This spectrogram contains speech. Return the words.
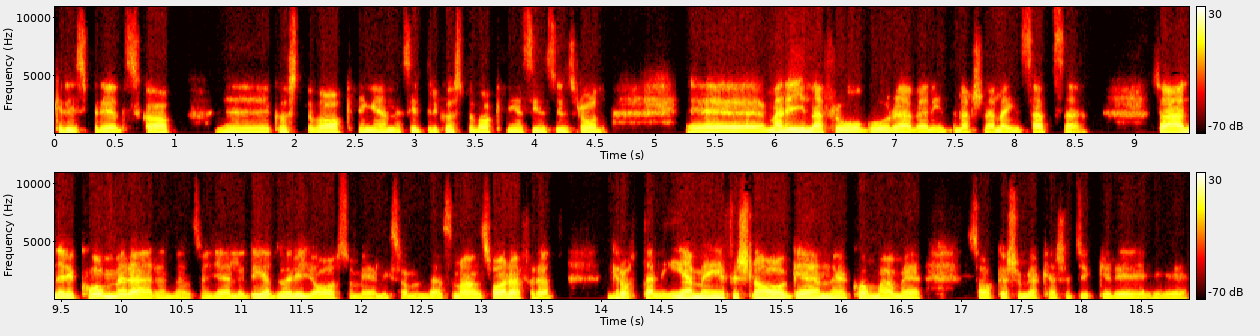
krisberedskap, eh, Kustbevakningen, jag sitter i Kustbevakningens insynsråd, eh, marina frågor och även internationella insatser. Så när det kommer ärenden som gäller det, då är det jag som är liksom den som ansvarar för att grotta ner mig i förslagen, komma med saker som jag kanske tycker är, är,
